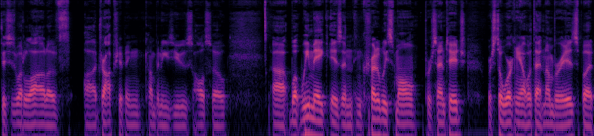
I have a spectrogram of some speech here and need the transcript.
this is what a lot of uh, drop shipping companies use also. Uh, what we make is an incredibly small percentage. We're still working out what that number is, but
